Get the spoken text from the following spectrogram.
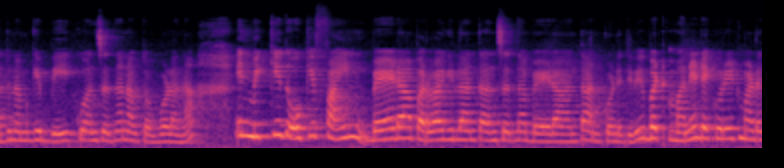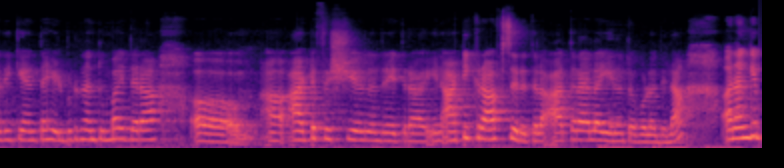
ಅದು ನಮಗೆ ಬೇಕು ಅನ್ಸೋದನ್ನ ನಾವು ತೊಗೊಳ್ಳೋಣ. ಇನ್ನು ಮಿಕ್ಕಿದ್ದು ಓಕೆ ಫೈನ್ ಬೇಡ, ಪರವಾಗಿಲ್ಲ ಅಂತ ಅನ್ಸೋದನ್ನ ಬೇಡ ಅಂತ ಅಂದ್ಕೊಂಡಿದ್ದೀವಿ ಬಟ್ ಮನೆ ಡೆಕೋರೇಟ್ ಮಾಡೋದಕ್ಕೆ ಅಂತ ಹೇಳ್ಬಿಟ್ಟು ನಾನು ತುಂಬ ಈ ಥರ ಆರ್ಟಿಫಿಷಿಯಲ್ ಅಂದರೆ ಈ ಥರ ಏನು ಆರ್ಟಿ ಕ್ರಾಫ್ಟ್ಸ್ ಇರುತ್ತಲ್ಲ, ಆ ಥರ ಎಲ್ಲ ಏನೂ ತೊಗೊಳ್ಳೋದಿಲ್ಲ. ನನಗೆ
